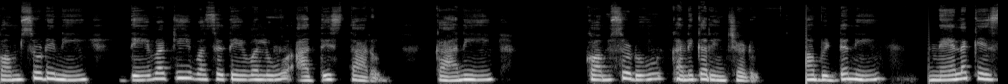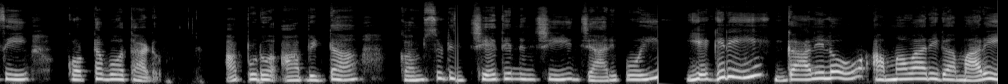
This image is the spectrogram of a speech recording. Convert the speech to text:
కంసుడిని దేవకి వసదేవలు అర్థిస్తారు. కానీ కంసుడు కనికరించడు. ఆ బిడ్డని నేలకేసి కొట్టబోతాడు. అప్పుడు ఆ బిడ్డ కంసుడి చేతి నుంచి జారిపోయి ఎగిరి గాలిలో అమ్మవారిగా మారి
